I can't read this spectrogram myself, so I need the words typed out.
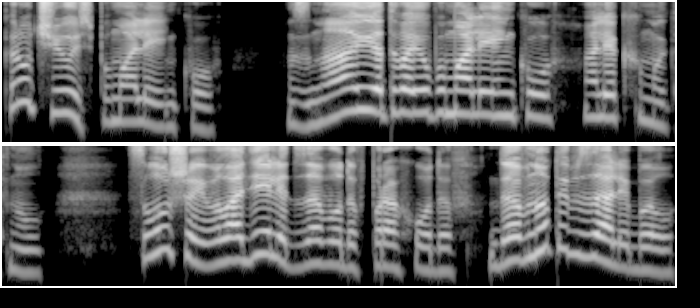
Кручусь помаленьку». «Знаю я твою помаленьку», — Олег хмыкнул. «Слушай, владелец заводов-пароходов, давно ты в зале был?»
